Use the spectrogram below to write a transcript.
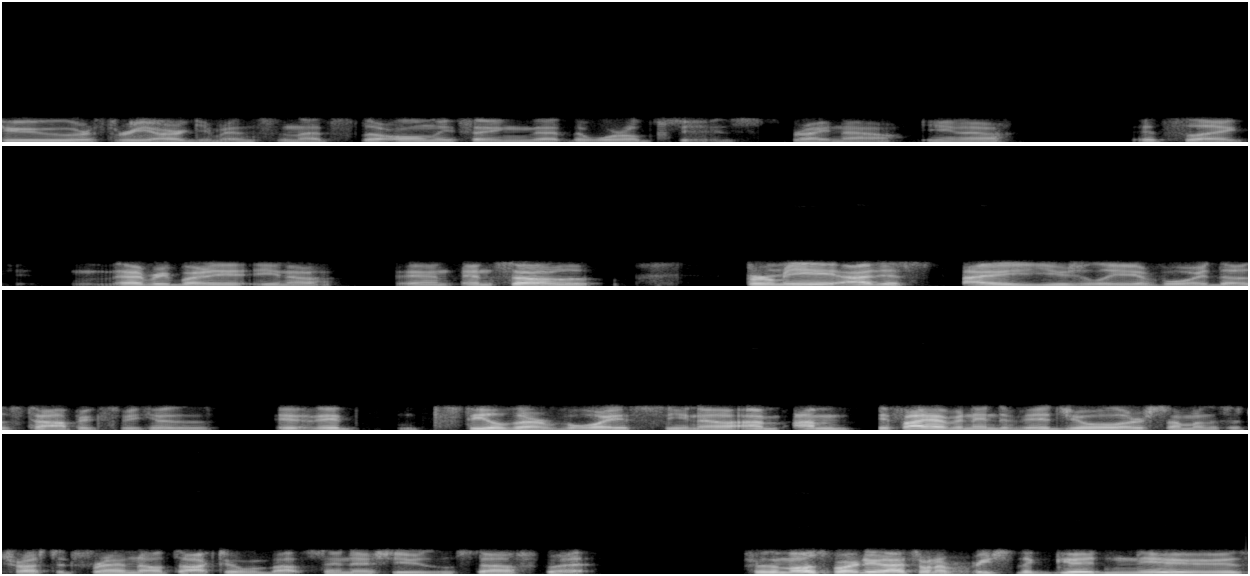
two or three arguments, and that's the only thing that the world sees right now. You know, it's like everybody, you know, and and so for me, I just I usually avoid those topics because it, it steals our voice. You know, I'm I'm if I have an individual or someone that's a trusted friend, I'll talk to them about sin issues and stuff, but for the most part, dude, I just want to preach the good news,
